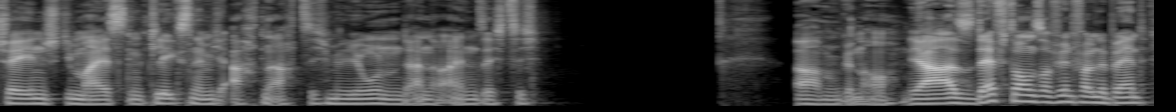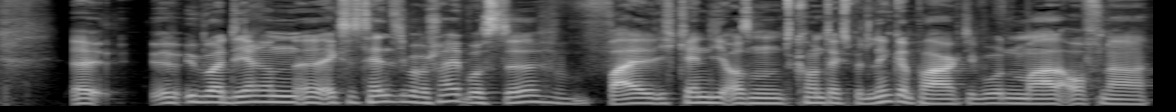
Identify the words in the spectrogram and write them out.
Change die meisten Klicks, nämlich 88 Millionen und der andere 61. Ähm, genau. Ja, also Deftones auf jeden Fall eine Band, äh, über deren äh, Existenz ich immer Bescheid wusste, weil ich kenne die aus dem Kontext mit Linkin Park. Die wurden mal auf einer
